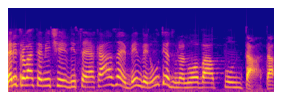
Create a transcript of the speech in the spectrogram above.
Ben ritrovati amici di Sei a Casa e benvenuti ad una nuova puntata.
